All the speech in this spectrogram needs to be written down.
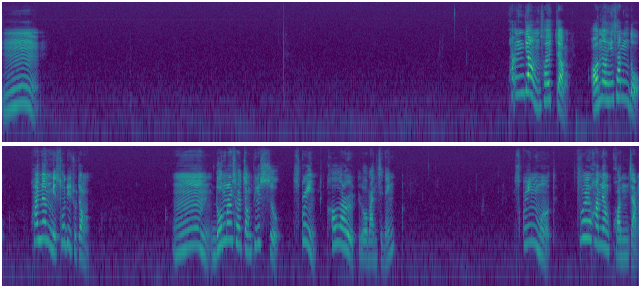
음. 환경 설정, 언어 해상도, 화면 및 소리 조정. 음, 노멀 설정 필수. 스크린, 컬러로만 진행. 스크린 모드, 풀 화면 권장.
